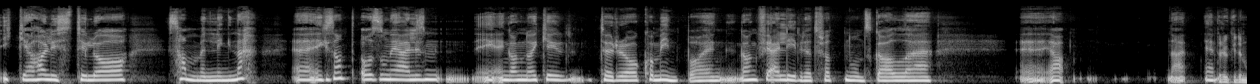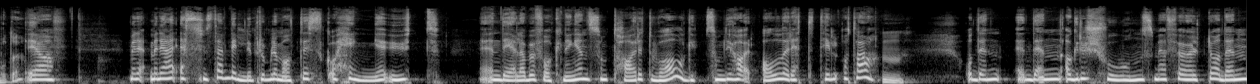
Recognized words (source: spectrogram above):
ikke har lyst til å sammenligne. Eh, ikke sant? Og så når jeg liksom en gang nå ikke tør å komme innpå en gang, for jeg er livredd for at noen skal eh, eh, ja, nei, jeg, Bruker det mot det? ja, men jeg, men jeg, jeg syns det er veldig problematisk å henge ut en del av befolkningen som tar et valg som de har all rett til å ta. Og den, den aggresjonen som jeg følte, og den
